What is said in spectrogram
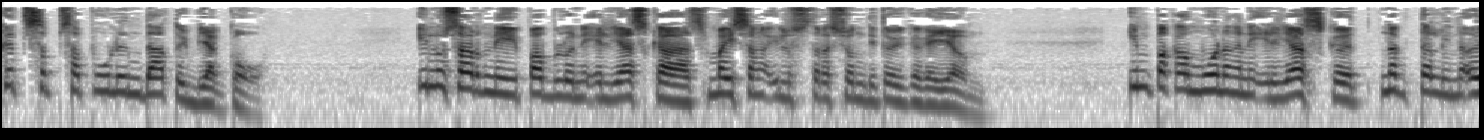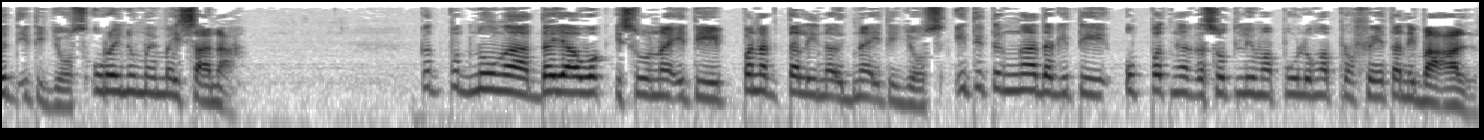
kat sapsapulen dato'y biyag ko. Inusar ni Pablo ni Elias kas may isang ilustrasyon dito'y gagayam. Impaka muna nga ni Elias kat nagtalinaod iti Diyos, uray nung may may sana. Kat pudno nga dayawak isuna iti panagtalinaod na iti Diyos, iti nga dagiti upat nga gasot lima pulo nga profeta ni Baal.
